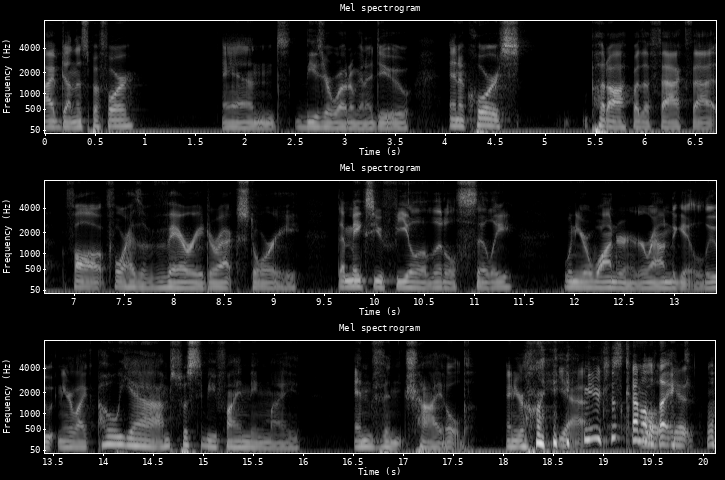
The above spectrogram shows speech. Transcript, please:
I've done this before and these are what I'm going to do. And of course, put off by the fact that Fallout 4 has a very direct story that makes you feel a little silly when you're wandering around to get loot and you're like, "Oh yeah, I'm supposed to be finding my infant child." And you're like, Yeah. and you're just kind of Well, like, yeah.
